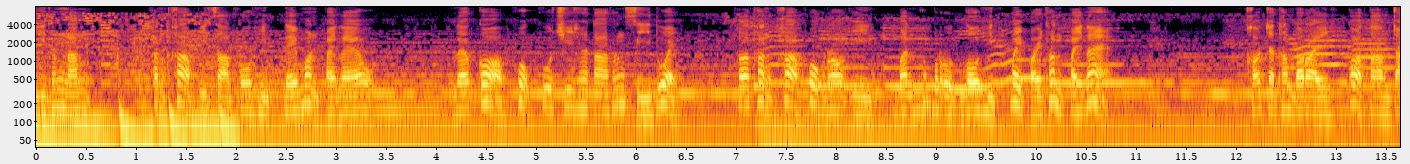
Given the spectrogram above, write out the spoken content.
ดีๆ ทั้งนั้น ท่านฆ่าปีศาจโลหิตเดมอนไปแล้ว แล้วก็พวกผู้ชี้ชะตาทั้งสีด้วย ถ้าท่านฆ่าพวกเราอีกบรรพบุรุษโลหิตไม่ปล่อยท่านไปแน่ เขาจะทำอะไรก็ตามใจ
